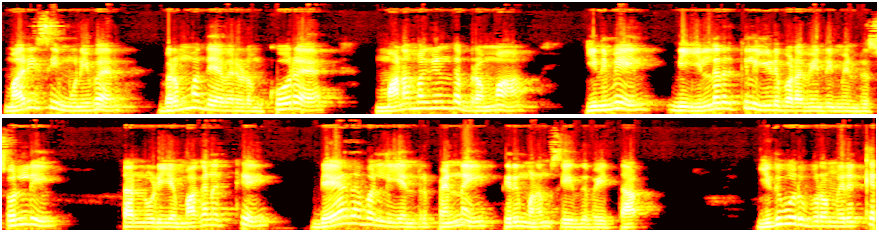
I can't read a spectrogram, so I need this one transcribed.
மரிசி முனிவர் பிரம்மதேவரிடம் கூற மனமகிழ்ந்த பிரம்மா இனிமேல் நீ இல்லறத்தில் ஈடுபட வேண்டும் என்று சொல்லி தன்னுடைய மகனுக்கு வேதவல்லி என்ற பெண்ணை திருமணம் செய்து வைத்தார். இது ஒரு புறம் இருக்க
